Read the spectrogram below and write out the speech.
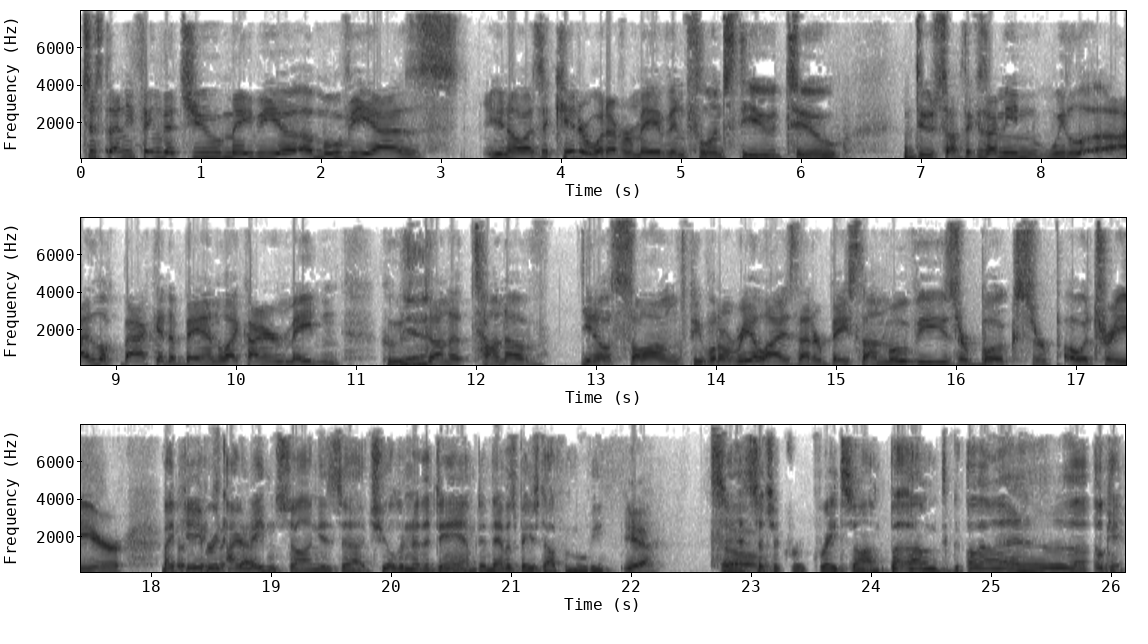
just anything that you maybe a, a, movie as you know as a kid or whatever may have influenced you to do something. Because I mean, we I look back at a band like Iron Maiden who's yeah. done a ton of you know songs people don't realize that are based on movies or books or poetry or my favorite like Iron that. Maiden song is uh, "Children of the Damned," and that was based off a movie. Yeah. So that's such a great song. But um, uh, okay.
